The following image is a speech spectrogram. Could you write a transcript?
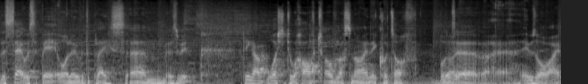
the set was a bit all over the place. Um, it was a bit. I think I watched it till half twelve last night and it cut off. But Right. uh, it was all right.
